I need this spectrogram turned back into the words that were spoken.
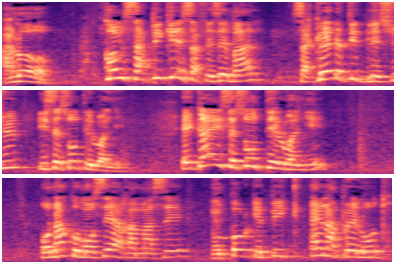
Alors, comme ça piquait, ça faisait mal, ça créait des petites blessures, ils se sont éloignés. Et quand ils se sont éloignés, on a commencé à ramasser un porc épic, un après l'autre,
